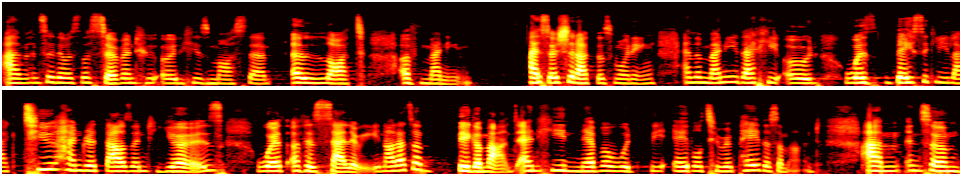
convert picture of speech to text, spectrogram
Um, and so there was this servant who owed his master a lot of money. I searched it up this morning, and the money that he owed was basically like 200,000 years worth of his salary. Now, that's a big amount, and he never would be able to repay this amount. Um, and so,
